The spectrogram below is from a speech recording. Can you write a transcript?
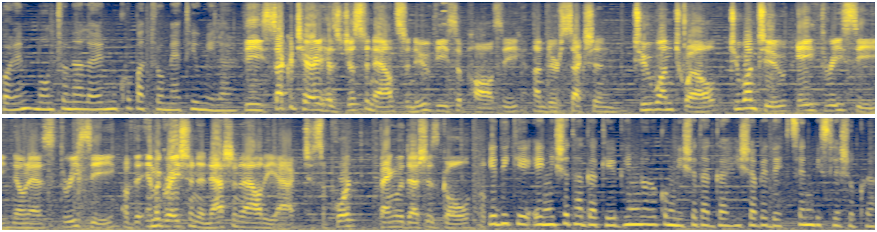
করেন। মন্ত্রণালয়ের মুখপাত্র Matthew Miller. The Secretary has just announced a new visa policy under Section 2112, 212A3C, known as 3C, of the Immigration and Nationality Act to support Bangladesh's goal এদিকে এই নিষেধাজ্ঞাকে ভিন্ন রকম নিষেধাজ্ঞা হিসাবে দেখছেন বিশ্লেষকরা।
